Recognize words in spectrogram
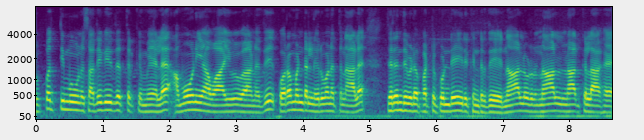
முப்பத்தி மூணு சதவீதத்திற்கு மேலே அமோனியா வாயுவானது கொரமண்டல் நிறுவனத்தினால் திறந்துவிடப்பட்டு கொண்டே இருக்கின்றது. நாளொரு நாலு நாட்களாக.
